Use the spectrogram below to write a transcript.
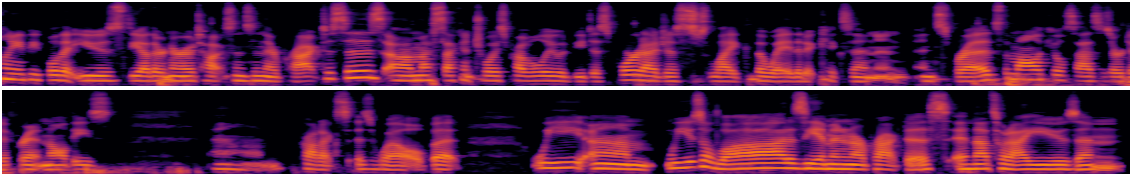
plenty of people that use the other neurotoxins in their practices. Um, my second choice probably would be dysport. I just like the way that it kicks in and, and spreads. The molecule sizes are different in all these um, products as well but we um we use a lot of Xeomin in our practice and that's what I use and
